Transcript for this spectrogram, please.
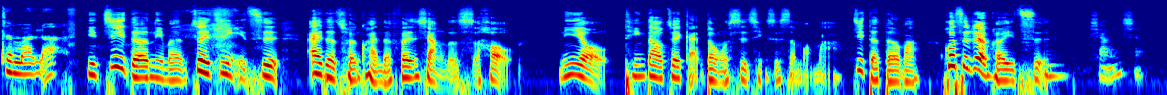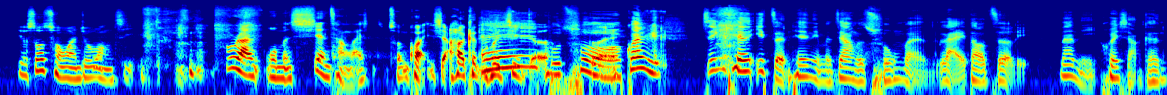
怎么了？你记得你们最近一次爱的存款的分享的时候，你有听到最感动的事情是什么吗？记得得吗？或是任何一次？嗯、想一想。有时候存完就忘记，不然我们现场来存款一下，他可能会记得。欸、不错，对关于今天一整天你们这样的出门来到这里，那你会想跟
